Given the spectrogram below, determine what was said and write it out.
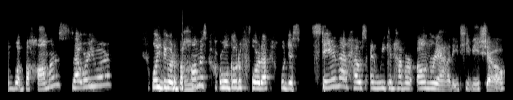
what Bahamas. Is that where you are? We'll either go to Bahamas or we'll go to Florida. We'll just stay in that house and we can have our own reality TV show.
